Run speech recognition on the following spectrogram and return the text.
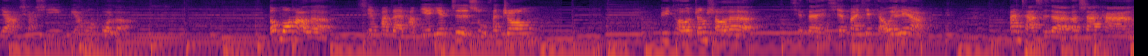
要小心，不要弄破了。都抹好了，先放在旁边腌制十五分钟。芋头蒸熟了，现在先放一些调味料：半茶匙的二砂糖，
